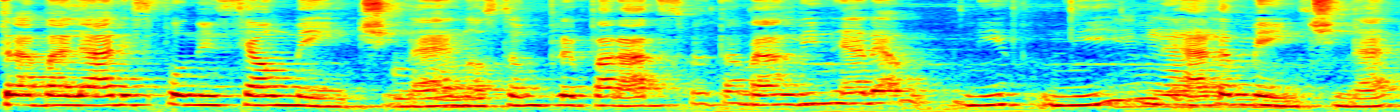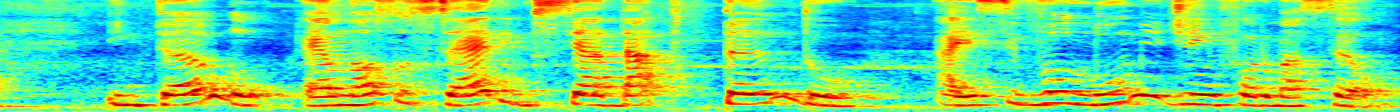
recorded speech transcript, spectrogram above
trabalhar exponencialmente, né? uhum. né? Nós estamos preparados para trabalhar linear, linearmente, né? Então, é o nosso cérebro se adaptando a esse volume de informação.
